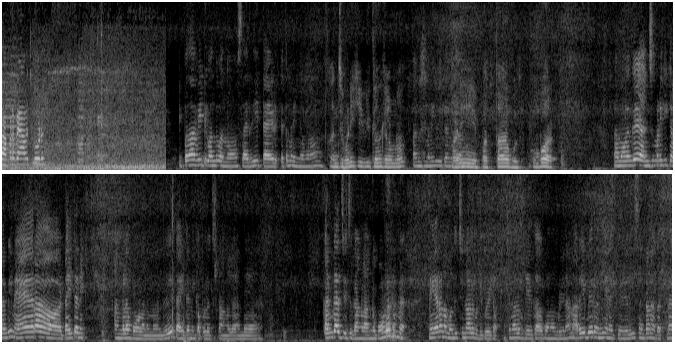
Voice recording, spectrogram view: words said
சாப்பிட போய் ஆவச்சு போடு. இப்பதான் வீட்டுக்கு வந்து வந்தோம். சரி டயர்டு எத்தனை மணிக்கு போனோம்? அஞ்சு மணிக்கு வீட்டிலேருந்து கிளம்புனோம். அஞ்சு மணிக்கு வீட்டுல இருந்து மணி பத்தாக போகுது. ஒம்பது நம்ம வந்து அஞ்சு மணிக்கு கிளம்பி நேராக டைட்டானிக் அங்கெல்லாம் போகலாம். நம்ம வந்து டைட்டானிக் கப்பல் வச்சுருக்காங்கல்ல அந்த கண்காட்சி வச்சுருக்காங்களா அங்கே போகலாம் நம்ம. நேராக நம்ம வந்து சின்னாலப்பட்டி போயிட்டோம். சின்னாலப்பட்டி எதுக்காக போனோம் அப்படின்னா நிறைய பேர் வந்து எனக்கு ரீசெண்டாக நான் கட்டின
